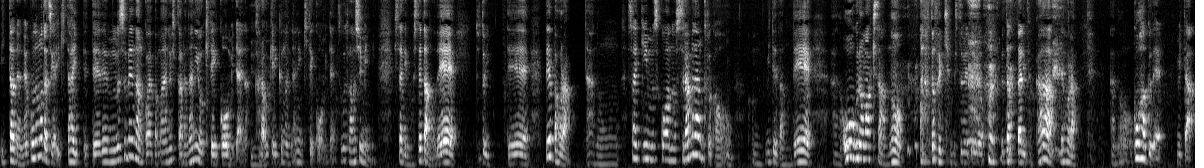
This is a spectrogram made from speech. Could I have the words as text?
行ったんだよね。子供たちが行きたいって言って。で娘なんかはやっぱ前の日から何を着ていこうみたいな、うん。カラオケ行くのに何着ていこうみたいな。すごい楽しみにしたりもしてたのでちょっと行って。でやっぱほらあのー最近息子はあの「スラムダンクとかを、うん。見てたのであの大黒摩季さんの「あなただけ見つめてる」を 歌ったりとか。でほらあの「紅白」で見た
